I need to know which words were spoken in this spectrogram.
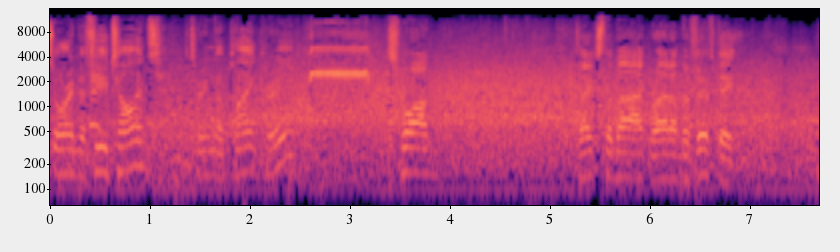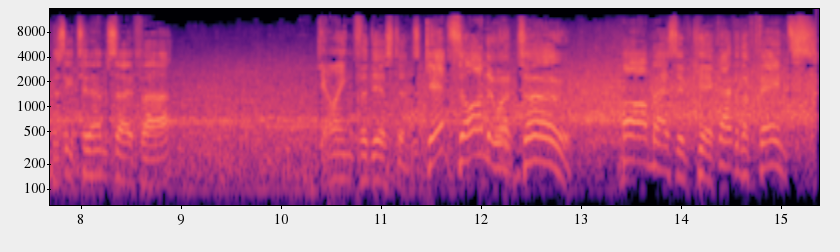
Saw him a few times during my playing career. Swan takes the mark right on the 50. Busy term so far. Going for distance. Gets onto it too. Oh, massive kick over the fence.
